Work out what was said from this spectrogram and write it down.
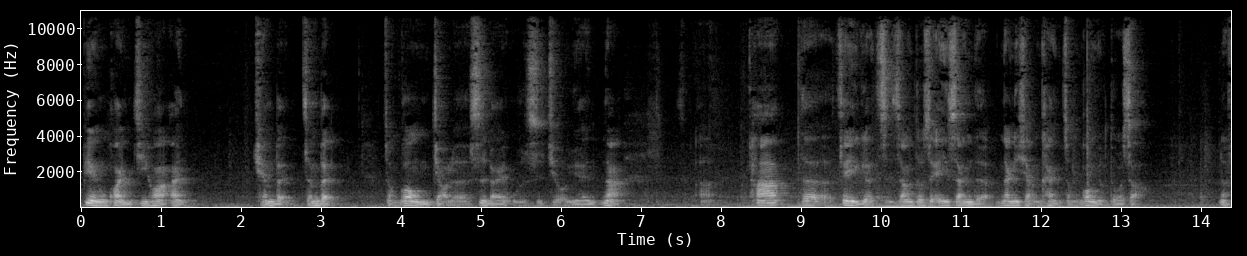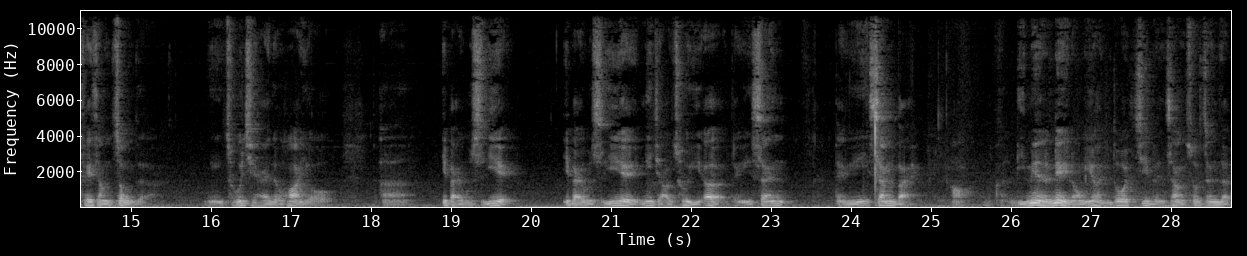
变换计划案。全本整本，总共缴了四百五十九元。那啊，他的这个纸张都是 A 三的，那你想看，总共有多少？那非常重的，你除起来的话有，呃，一百五十页，一百五十页，你只要除以二，等于三，等于三百，好，里面的内容有很多，基本上说真的，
